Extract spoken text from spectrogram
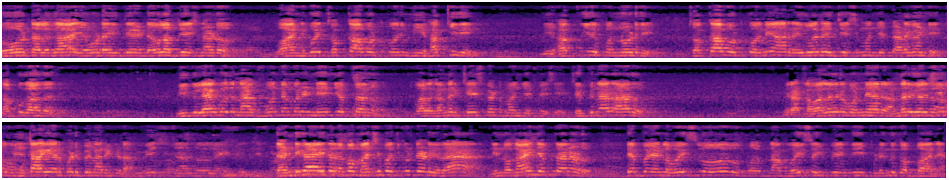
టోటల్గా ఎవడైతే డెవలప్ చేసినాడో వాడిని పోయి చొక్కా పట్టుకొని మీ హక్కు ఇది. మీ హక్కు ఇది కొన్నోడిది. చొక్కా పట్టుకొని ఆ రెగ్యులరైజ్ చేసిమని చెప్పి అడగండి తప్పు కాదు అది. మీకు లేకపోతే నాకు ఫోన్ నెంబర్ నేను చెప్తాను. వాళ్ళకందరికి చేసి పెట్టమని చెప్పేసి. చెప్పినా రారు. మీరు అట్లా వాళ్ళ దగ్గర కొన్నారు. అందరు కలిసి ఒక ముఠాగా ఏర్పడిపోయినారు ఇక్కడ. దండిగా అయితే తప్ప మనిషి బతికుంటాడు కదా. నిన్న ఒక ఆయన చెప్తాడు డెబ్బై ఏళ్ళ వయసులో నాకు వయసు అయిపోయింది ఇప్పుడు ఎందుకు అబ్బా అని.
